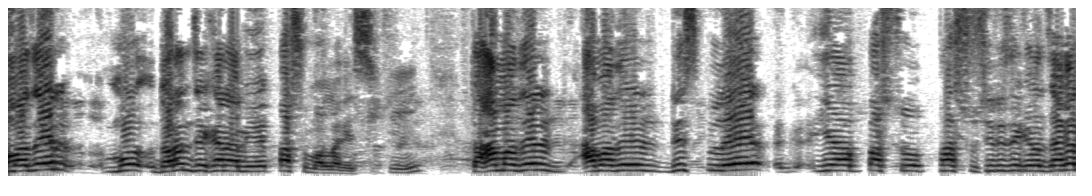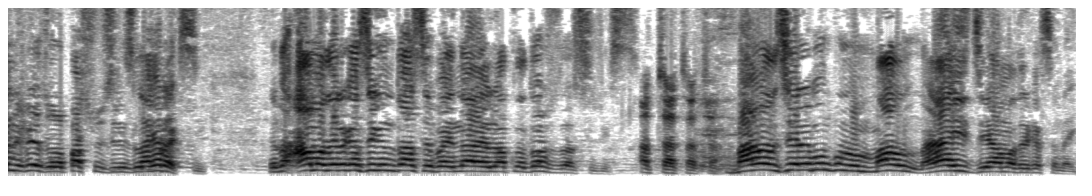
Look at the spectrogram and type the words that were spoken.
আমাদের ধরেন যেখানে আমি পাঁচশো মাল লাগাইছি। তো আমাদের আমাদের ডিসপ্লে ইয়া পাঁচশো পাঁচশো সিরিজ এখানে জায়গা নেবে পাঁচশো সিরিজ লাগা রাখছি। কিন্তু আমাদের কাছে কিন্তু আছে ভাই না এলো আপনার দশ হাজার সিরিজ আচ্ছা আচ্ছা আচ্ছা। বাংলাদেশের এমন কোন মাল নাই যে আমাদের কাছে নাই।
